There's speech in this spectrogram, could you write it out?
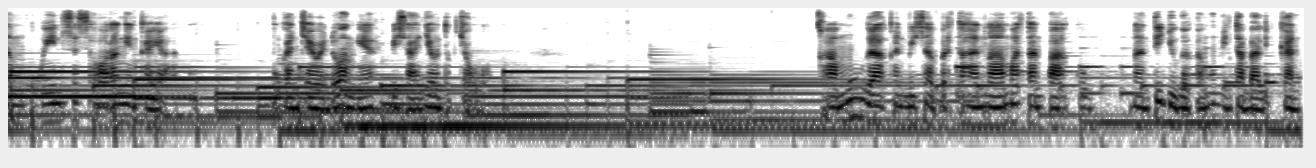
nemuin seseorang yang kayak aku. Bukan cewek doang ya bisa aja untuk cowok. Kamu gak akan bisa bertahan lama tanpa aku. Nanti juga kamu minta balikan.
